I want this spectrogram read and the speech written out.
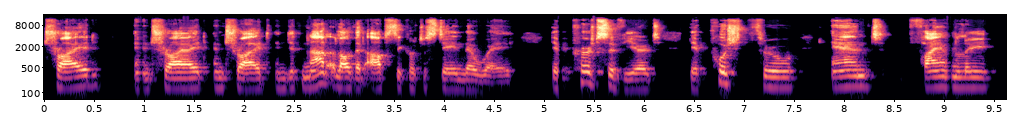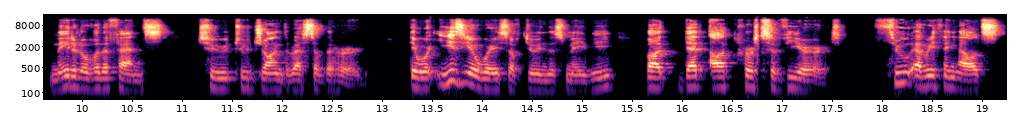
tried and tried and tried and did not allow that obstacle to stay in their way. They persevered, they pushed through, and finally made it over the fence to, to join the rest of the herd. There were easier ways of doing this, maybe, but that elk persevered through everything else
